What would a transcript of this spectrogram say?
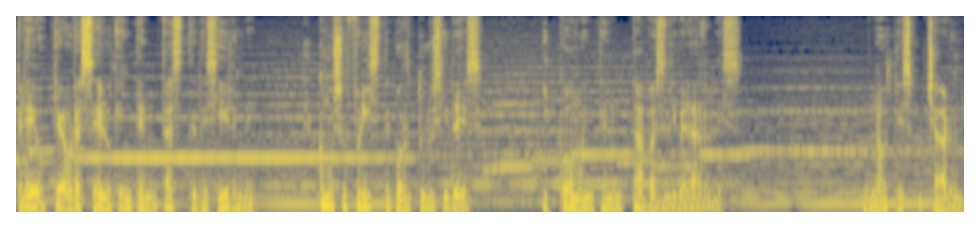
Creo que ahora sé lo que intentaste decirme cómo sufriste por tu lucidez y cómo intentabas liberarles. No te escucharon,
